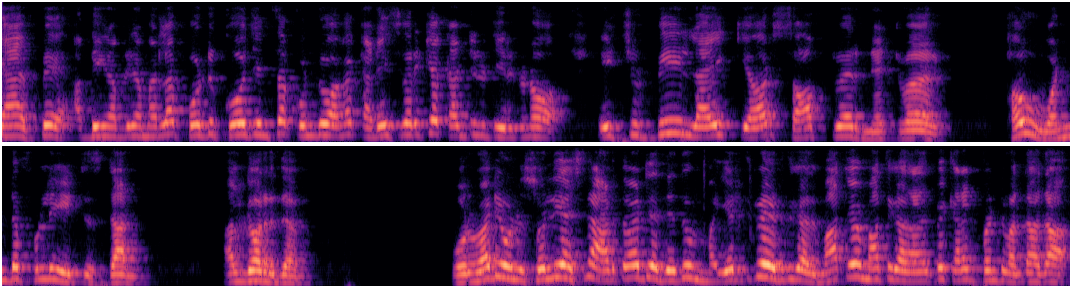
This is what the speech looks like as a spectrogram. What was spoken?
கேப்பு அப்படிங்க அப்படிங்கிற மாதிரிலாம் போட்டு கோஜென்ஸா கொண்டு வாங்க. கடைசி வரைக்கும் கண்டினியூட்டி இருக்கணும். It should be like your software network how wonderfully it is done algorithm ஒரு வாட்டி ஒன்று சொல்லியாச்சுன்னா அடுத்த வாட்டி அது எதுவும் எடுத்துக்கவே எடுத்துக்காது. மாற்றவே மாற்றுக்காது அதை போய் கரெக்ட் பண்ணிட்டு வந்தாதான்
